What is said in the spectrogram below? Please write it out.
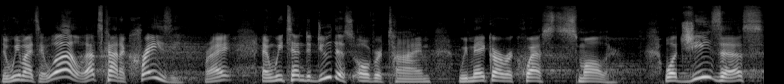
that we might say, whoa, that's kind of crazy, right? And we tend to do this over time. We make our requests smaller. Well, Jesus,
